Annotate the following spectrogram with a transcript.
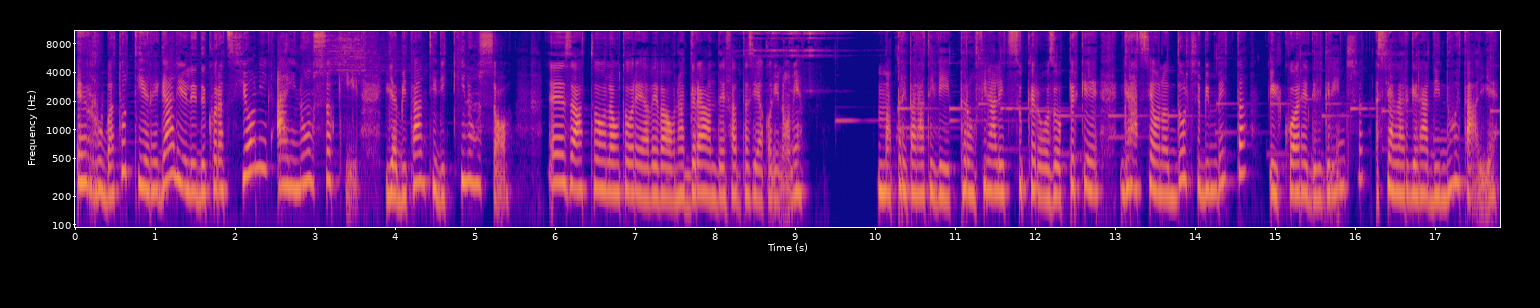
e ruba tutti i regali e le decorazioni ai non so chi, gli abitanti di chi non so. Esatto, l'autore aveva una grande fantasia con i nomi. Ma preparatevi per un finale zuccheroso perché grazie a una dolce bimbetta il cuore del Grinch si allargherà di due taglie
